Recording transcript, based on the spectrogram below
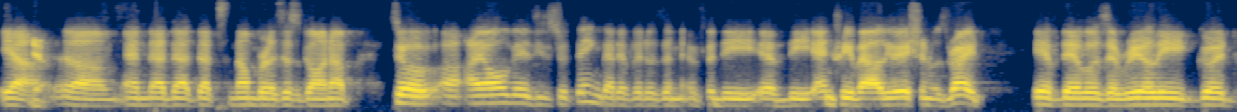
Yeah, Um, and that that that's number has just gone up. So uh, I always used to think that if it was an if the if the entry valuation was right, if there was a really good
